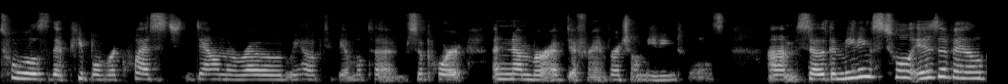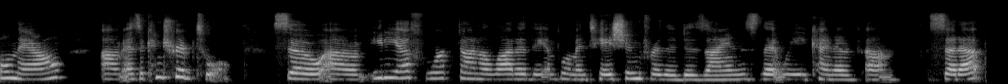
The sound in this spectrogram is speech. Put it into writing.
tools that people request down the road. We hope to be able to support a number of different virtual meeting tools. Um, so the meetings tool is available now um, as a contrib tool. So um, EDF worked on a lot of the implementation for the designs that we kind of um, set up.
